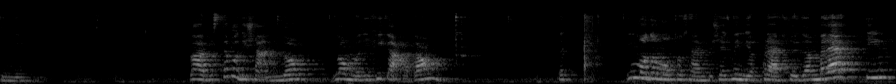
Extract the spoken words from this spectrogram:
Buonissimi. Allora, vi stavo dicendo, l'ho modificata in modo molto semplice quindi ho preso i gamberetti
